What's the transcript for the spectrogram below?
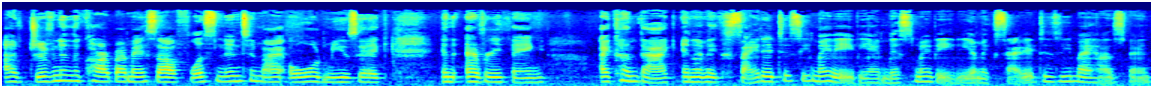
I've driven in the car by myself, listening to my old music and everything. I come back and I'm excited to see my baby. I miss my baby. I'm excited to see my husband,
